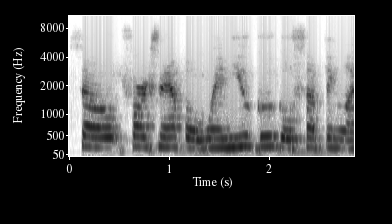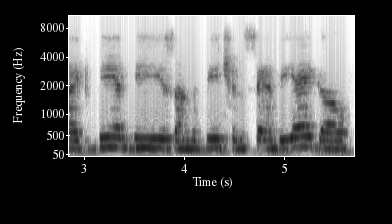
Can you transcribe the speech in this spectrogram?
So, for example, when you Google something like B&Bs on the beach in San Diego,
